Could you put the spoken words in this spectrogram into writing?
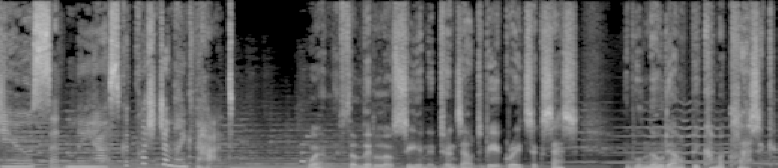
you suddenly ask a question like that? Well, if the Little Oceanid turns out to be a great success, it will no doubt become a classic.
